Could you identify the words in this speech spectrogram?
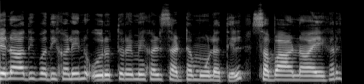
ஜனாதிபதிகளின் உறுத்துரிமைகள் சட்ட மூலத்தில் சபாநாயகர்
